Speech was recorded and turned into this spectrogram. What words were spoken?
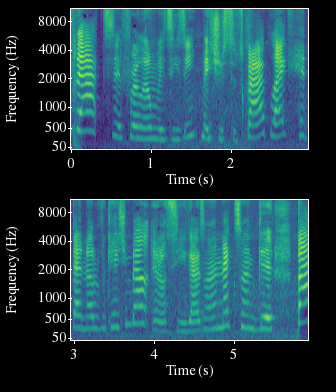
that's it for Little Miss ZeZe. Make sure you subscribe, like, hit that notification bell, and I'll see you guys on the next one. Goodbye!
